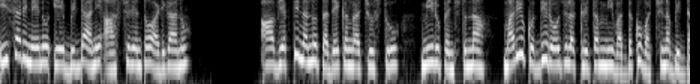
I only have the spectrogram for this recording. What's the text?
ఈసారి నేను ఏ బిడ్డ అని ఆశ్చర్యంతో అడిగాను. ఆ వ్యక్తి నన్ను తదేకంగా చూస్తూ మీరు పెంచుతున్నా మరియు కొద్ది రోజుల క్రితం మీ వద్దకు వచ్చిన బిడ్డ.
